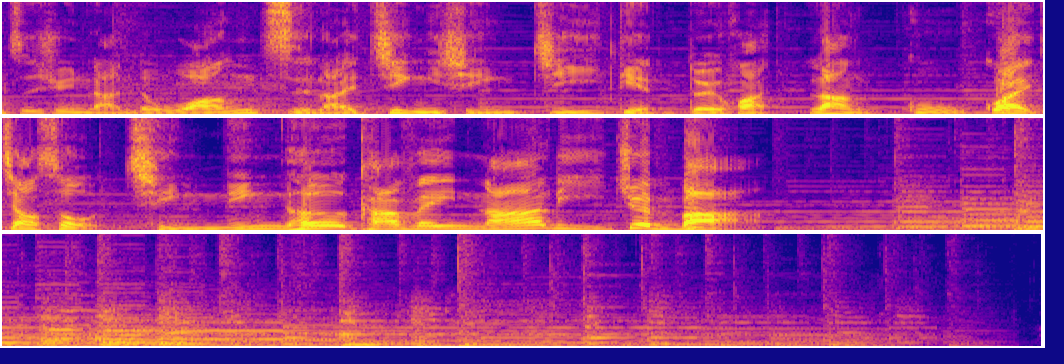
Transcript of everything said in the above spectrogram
资讯栏的网址来进行几点兑换，让古怪教授请您喝咖啡拿礼券吧。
